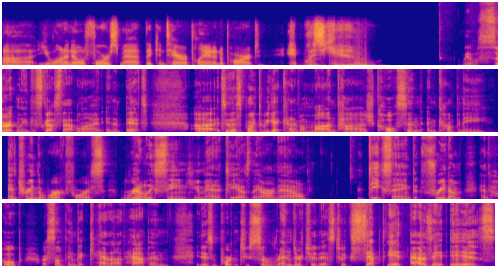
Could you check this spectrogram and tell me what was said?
Uh, you want to know a force, Matt, that can tear a planet apart? It was you. We will certainly discuss that line in a bit. Uh, it's at this point that we get kind of a montage, Coulson and company entering the workforce, really seeing humanity as they are now. Deke saying that freedom and hope are something that cannot happen. It is important to surrender to this, to accept it as it is.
